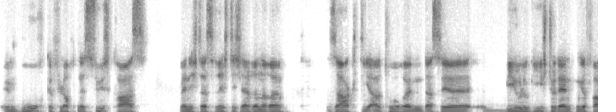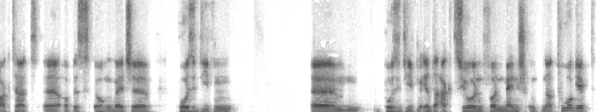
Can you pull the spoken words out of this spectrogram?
Im Buch Geflochtenes Süßgras, wenn ich das richtig erinnere, sagt die Autorin, dass sie Biologiestudenten gefragt hat, äh, ob es irgendwelche positiven, ähm, positiven Interaktionen von Mensch und Natur gibt.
